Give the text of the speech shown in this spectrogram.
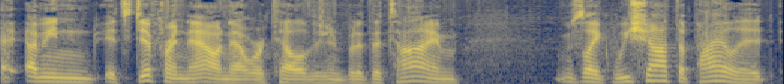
I, I mean, it's different now, network television, but at the time, it was like, we shot the pilot.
